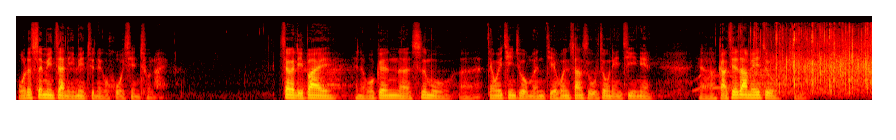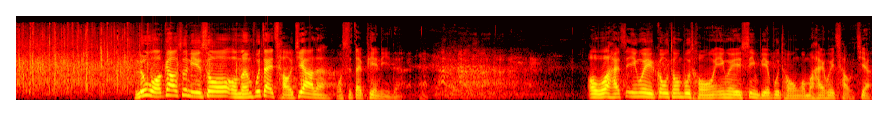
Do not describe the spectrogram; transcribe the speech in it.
我的生命在里面就能够活现出来。”下个礼拜，我跟呃师母呃将会庆祝我们结婚三十五周年纪念，啊，感谢大美主。如果告诉你说我们不再吵架了，我是在骗你的。偶尔还是因为沟通不同，因为性别不同，我们还会吵架。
